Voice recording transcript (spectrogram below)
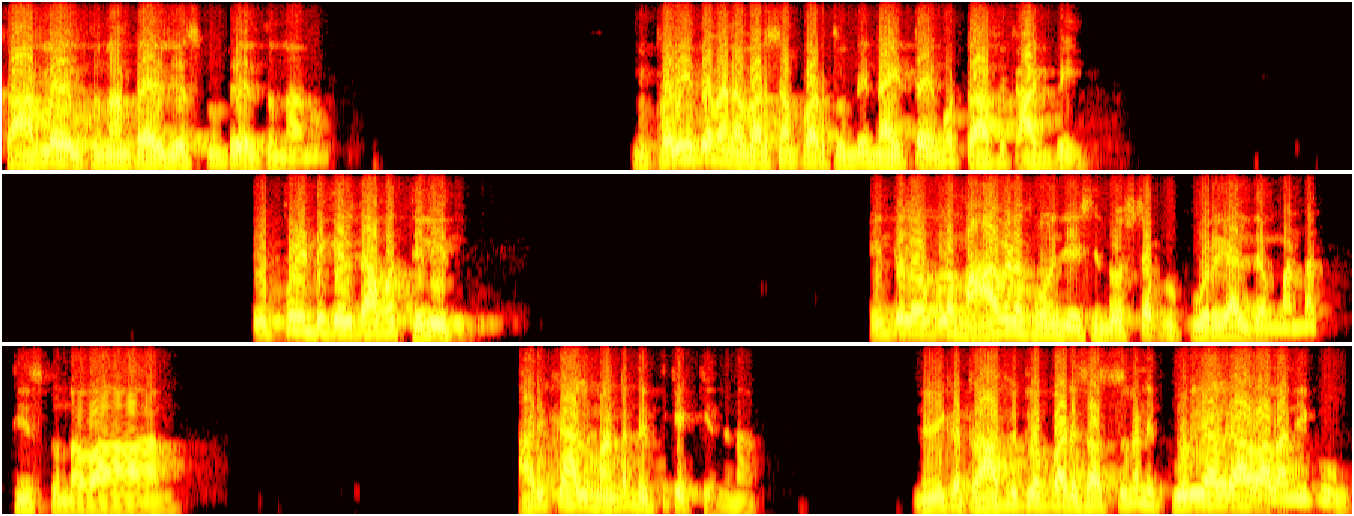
కారులో వెళ్తున్నాను డ్రైవ్ చేసుకుంటూ వెళ్తున్నాను. విపరీతమైన వర్షం పడుతుంది నైట్ టైము ట్రాఫిక్ ఆగిపోయింది. ఎప్పుడు ఇంటికి వెళ్తామో తెలియదు ఇంత లోపల మా ఆవిడ ఫోన్ చేసింది వచ్చేటప్పుడు కూరగాయలు తెమ్మన్నా తీసుకున్నావా? అని. అరికాలు మంట నెత్తికెక్కింది నాకు. నేను ఇక ట్రాఫిక్లో పడి వస్తున్నా నీకు కూరగాయలు కావాలా నీకు?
